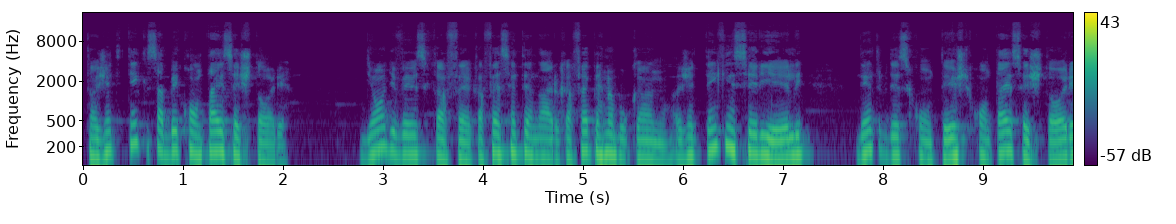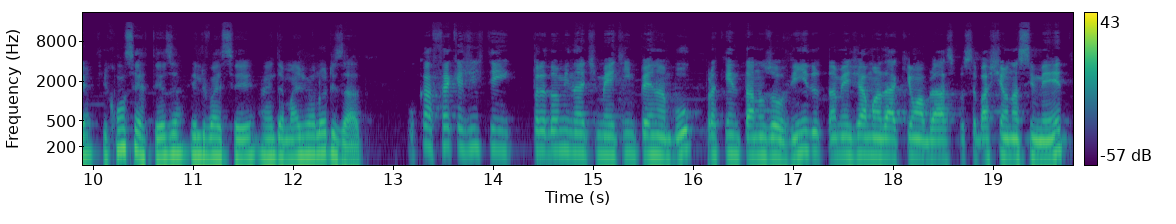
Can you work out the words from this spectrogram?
Então a gente tem que saber contar essa história. De onde veio esse café? Café centenário, café pernambucano. A gente tem que inserir ele dentro desse contexto, contar essa história, que com certeza ele vai ser ainda mais valorizado. O café que a gente tem predominantemente em Pernambuco, para quem está nos ouvindo, também já mandar aqui um abraço para o Sebastião Nascimento,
